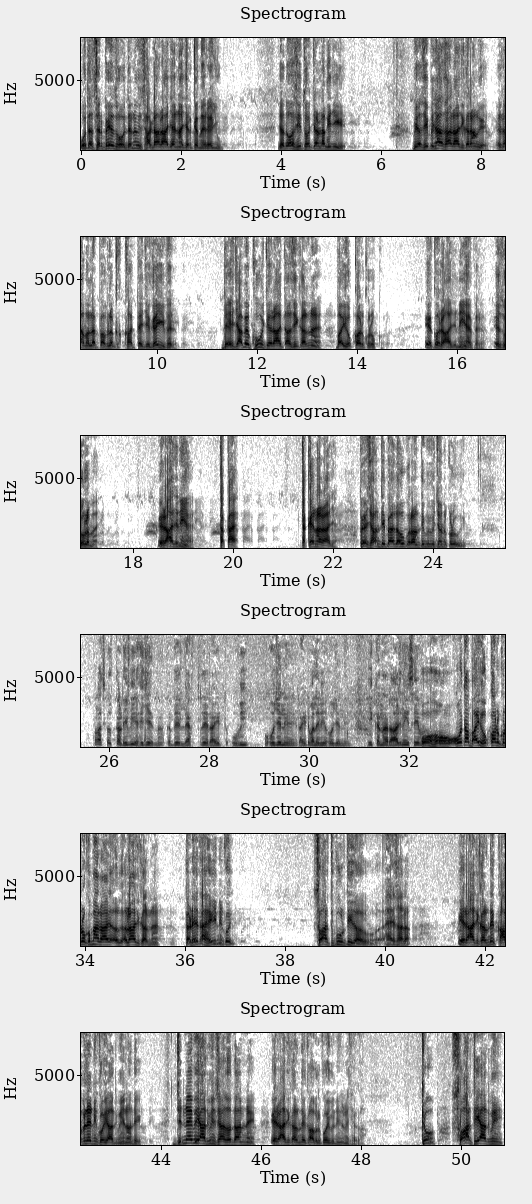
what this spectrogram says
ਉਹ ਤਾਂ ਸਿਰਫ ਇਹ ਸੋਚਦੇ ਨੇ ਵੀ ਸਾਡਾ ਰਾਜ ਇੰਨਾ ਚਿਰ ਕਿਵੇਂ ਰਹਿ ਜੂ। ਜਦੋਂ ਅਸੀਂ ਸੋਚਣ ਲੱਗ ਜੀਏ ਵੀ ਅਸੀਂ 50 ਸਾਲ ਰਾਜ ਕਰਾਂਗੇ, ਇਹਦਾ ਮਤਲਬ ਪਬਲਿਕ ਖਾਤੇ 'ਚ ਗਈ ਫਿਰ। ਦੇ ਜਾਵੇ, ਖੂਹ 'ਚ ਰਾਜ ਤਾਂ ਅਸੀਂ ਕਰਨਾ ਹੈ। ਬਾਈ ਹੁਕਰ ਕਰੁਕ। ਇਹ ਕੋਈ ਰਾਜ ਨਹੀਂ ਹੈ ਫਿਰ। ਇਹ ਜ਼ੁਲਮ ਹੈ। ਇਹ ਰਾਜ ਨਹੀਂ ਹੈ। ਧੱਕਾ ਹੈ। ਧੱਕੇ ਨਾਲ ਰਾਜ ਹੈ। ਫਿਰ ਸ਼ਾਂਤੀ ਪੈਦਾ ਹੋ ਕ੍ਰਾਂਤੀ ਵੀ ਵਿੱਚੋਂ ਨਿਕਲੂਗੀ। ਪਰ ਅੱਜ ਕੱਲ ਧੜੇ ਵੀ ਇਹੋ ਜਿਹੇ ਨਾ ਕਦੇ ਲੈਫਟ ਤੇ ਰਾਈਟ ਉਹ ਵੀ ਉਹੋ ਜਿਹੇ ਨੇ ਰਾਈਟ ਵਾਲੇ ਵੀ ਇਹੋ ਜਿਹੇ ਨੇ। ਇਹ ਕਹਿੰਦਾ ਰਾਜ ਨਹੀਂ, ਸੇਵਾ ਓਹੋ, ਉਹ ਤਾਂ ਬਾਈ ਹੋਕਾ ਰੁਕ ਰੁਕ ਮੈਂ ਰਾਜ ਰਾਜ ਕਰਨਾ। ਧੜੇ ਤਾਂ ਹੈ ਹੀ ਨਹੀਂ ਕੋਈ। ਸਵਾਰਥ ਪੂਰਤੀ ਦਾ ਹੈ ਸਾਰਾ। ਇਹ ਰਾਜ ਕਰਨ ਦੇ ਕਾਬਲੇ ਨਹੀਂ ਕੋਈ ਆਦਮੀ ਇਹਨਾਂ ਦੇ। ਜਿੰਨੇ ਵੀ ਆਦਮੀ ਸਿਆਸਤਦਾਨ ਨੇ, ਇਹ ਰਾਜ ਕਰਨ ਦੇ ਕਾਬਲ ਕੋਈ ਵੀ ਨਹੀਂ ਹੋਣਾ ਚਾਹੀਦਾ ਕਿਉਂ? ਸਵਾਰਥੀ ਆਦਮੀ,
